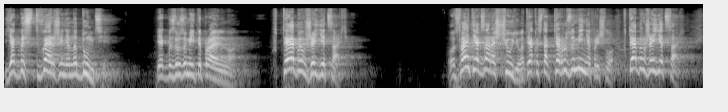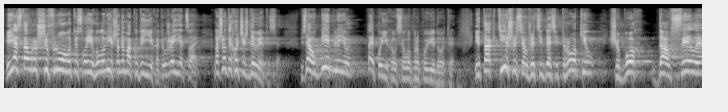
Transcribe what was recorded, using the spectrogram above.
Якби ствердження на думці, якби зрозумійте правильно, в тебе вже є цар. От знаєте, як зараз чую, от якось так те розуміння прийшло, в тебе вже є цар. І я став розшифровувати в своїй голові, що нема куди їхати, вже є цар. На що ти хочеш дивитися? Взяв Біблію та й поїхав в село проповідувати. І так тішуся вже ці 10 років, що Бог дав сили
